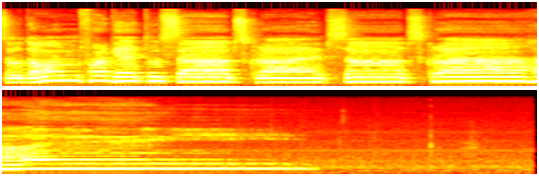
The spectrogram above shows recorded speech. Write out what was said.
So don't forget to subscribe, subscribe.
